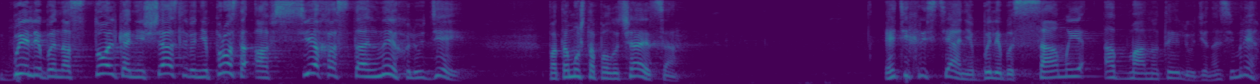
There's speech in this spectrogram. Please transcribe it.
были бы настолько несчастливы не просто, а всех остальных людей? Потому что получается – эти христиане были бы самые обманутые люди на земле.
